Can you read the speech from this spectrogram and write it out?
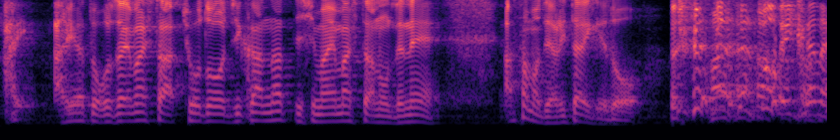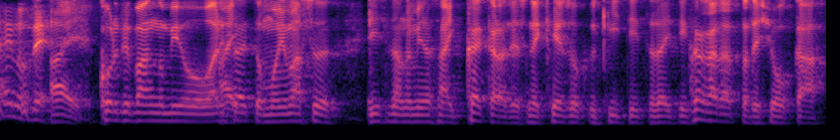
はい、ありがとうございました。ちょうど時間になってしまいましたのでね、朝までやりたいけど、そうはいかないので、はいこれで番組を終わりたいと思います。リスナーの皆さん、1回からですね、継続聞いていただいていかがだったでしょうか。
